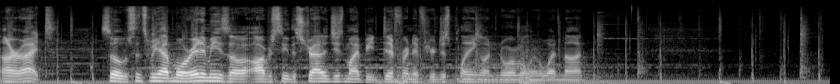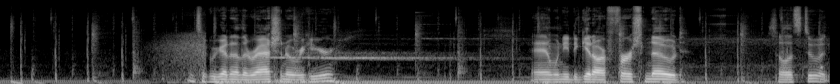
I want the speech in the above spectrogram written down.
Alright, so since we have more enemies, obviously the strategies might be different if you're just playing on normal or whatnot. Looks like we got another ration over here. And we need to get our first node. So let's do it.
